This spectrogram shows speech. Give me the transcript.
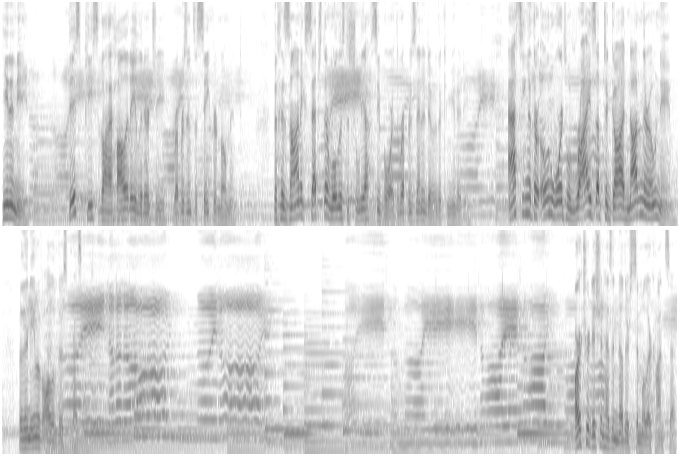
Hineni. This piece of the Holiday liturgy represents a sacred moment. The Chazan accepts their role as the Shaliach Tzibor, the representative of the community, asking that their own words will rise up to God, not in their own name, in the name of all of those present. Our tradition has another similar concept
